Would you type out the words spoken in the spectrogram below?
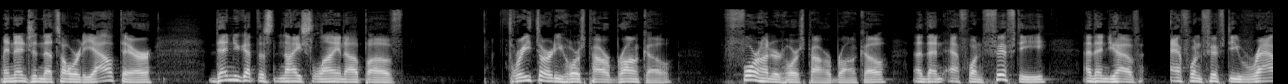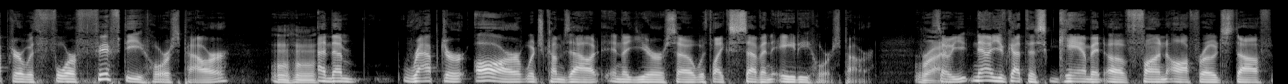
an engine that's already out there, then you got this nice lineup of 330 horsepower Bronco, 400 horsepower Bronco, and then F 150. And then you have F 150 Raptor with 450 horsepower. Mm-hmm. And then Raptor R, which comes out in a year or so with like 780 horsepower. Right. So you, now you've got this gamut of fun off road stuff.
